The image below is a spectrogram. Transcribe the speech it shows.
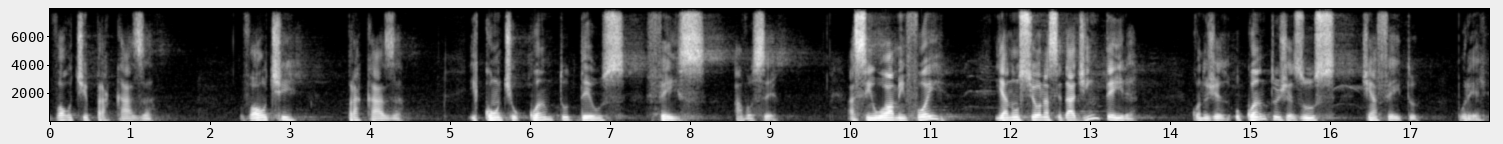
volte para casa Volte para casa e conte o quanto Deus fez a você. Assim o homem foi e anunciou na cidade inteira quando, o quanto Jesus tinha feito por ele.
